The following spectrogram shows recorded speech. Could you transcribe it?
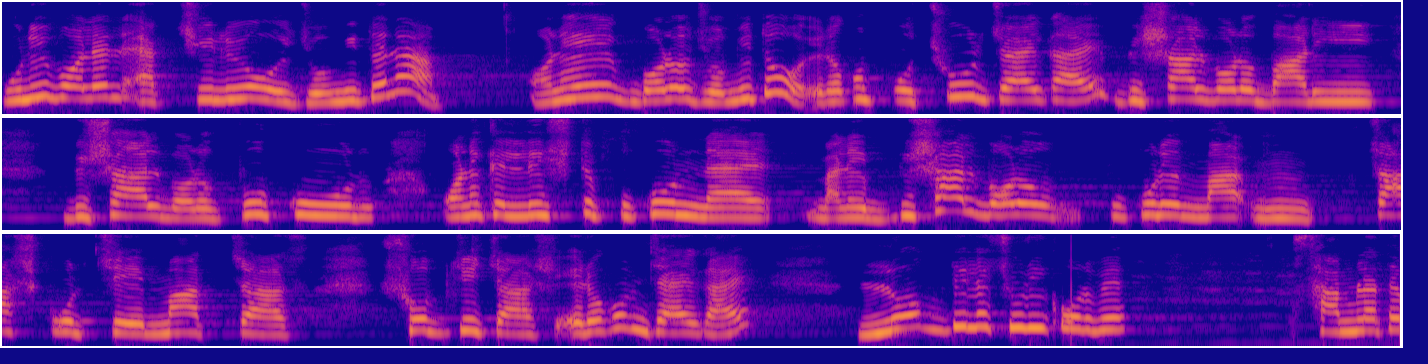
উনি বলেন অ্যাকচুয়ালিও ওই জমিতে না অনেক বড় জমি তো, এরকম প্রচুর জায়গায় বিশাল বড় বাড়ি, বিশাল বড় পুকুর, অনেকে লিস্টে পুকুর নেয় মানে বিশাল বড় পুকুরে চাষ করছে, মাছ চাষ, সবজি চাষ, এরকম জায়গায় লোক দিলে চুরি করবে, সামলাতে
